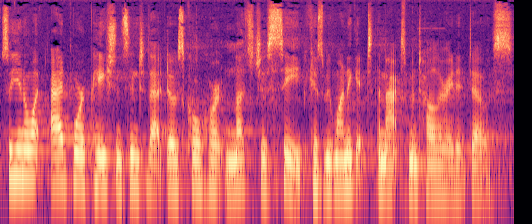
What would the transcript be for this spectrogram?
So, you know what? Add more patients into that dose cohort and let's just see because we want to get to the maximum tolerated dose.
